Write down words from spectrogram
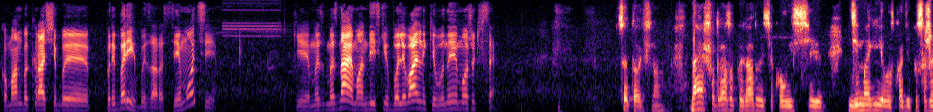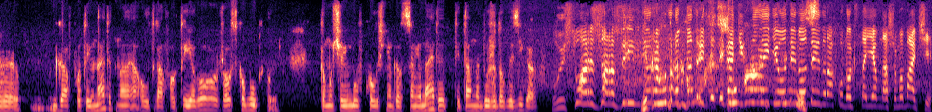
команд би краще би приберіг би зараз ці емоції. Такі, ми, ми знаємо англійських болівальників, вони можуть все. Це точно. Знаєш, одразу пригадується, колись е, Ді Марія у складі ПСЖ грав проти Юнайтед на Олд Траффорд, і його жорстко букали. Тому що він був колишнім гравцем Юнайтед і там не дуже добре зіграв. Луїс Суарес зараз зрівнює рахунок на 39-й хвилині. 1-1 рахунок стає в нашому матчі.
